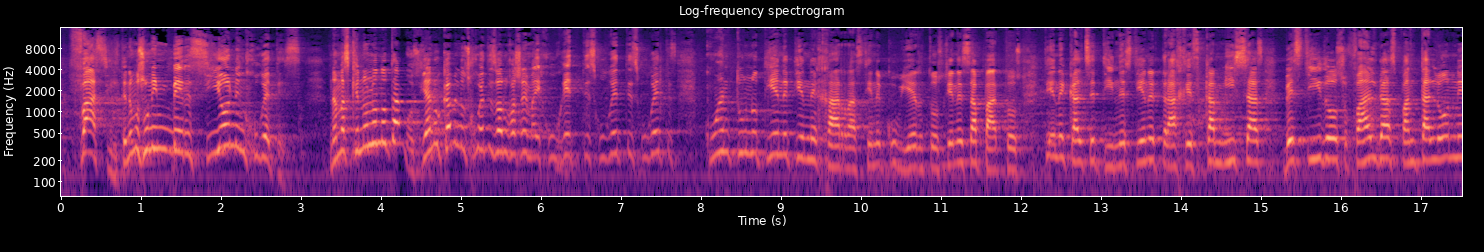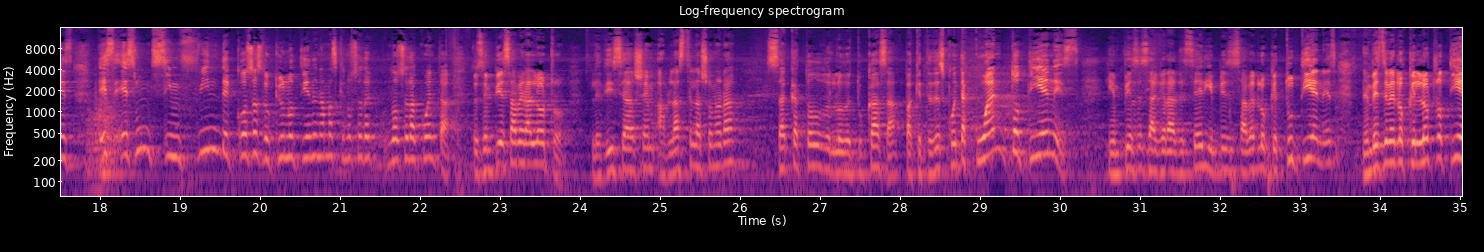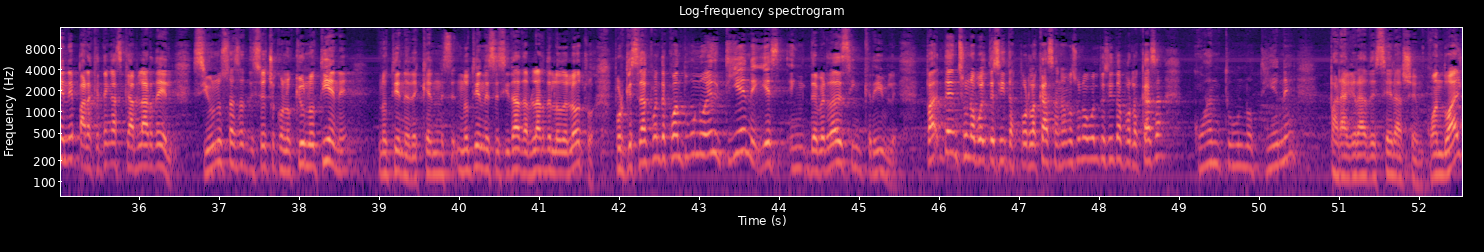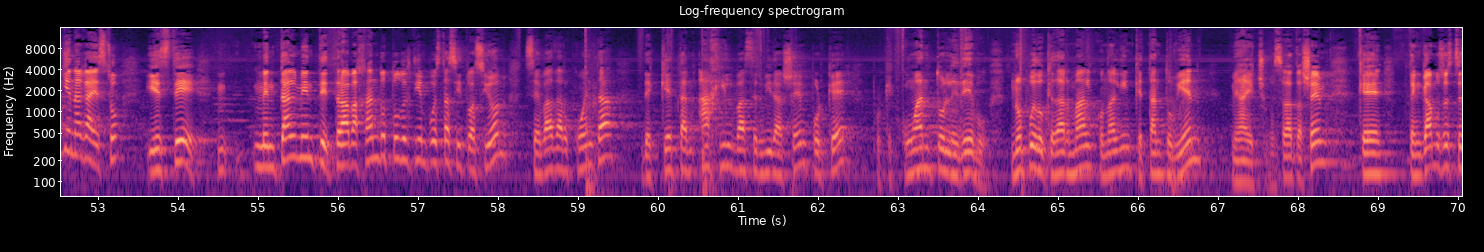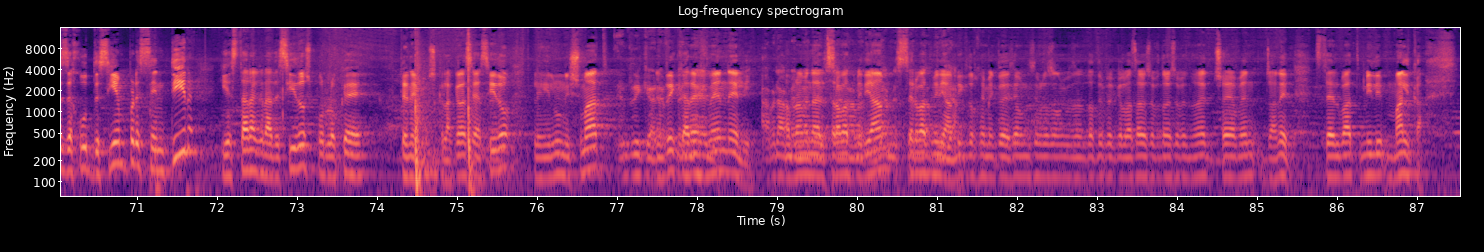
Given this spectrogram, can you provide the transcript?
Fácil, tenemos una inversión en juguetes. Nada más que no lo notamos. Ya no caben los juguetes, Baruch Hashem. Hay juguetes, juguetes, juguetes. ¿Cuánto uno tiene? Tiene jarras, tiene cubiertos, tiene zapatos, tiene calcetines, tiene trajes, camisas, vestidos, faldas, pantalones. Es, es un sinfín de cosas lo que uno tiene, nada más que no se, da, no se da cuenta. Entonces empieza a ver al otro. Le dice a Hashem, ¿hablaste la sonora? Saca todo lo de tu casa para que te des cuenta cuánto tienes y empieces a agradecer y empieces a ver lo que tú tienes en vez de ver lo que el otro tiene para que tengas que hablar de él. Si uno está satisfecho con lo que uno tiene, no tiene, de qué, no tiene necesidad de hablar de lo del otro, porque se da cuenta cuánto uno él tiene y es de verdad es increíble. Dense una vueltecita por la casa, nada más una vueltecita por la casa, cuánto uno tiene para agradecer a Hashem. Cuando alguien haga esto y esté mentalmente trabajando todo el tiempo esta situación, se va a dar cuenta de qué tan ágil va a servir a Hashem. ¿Por qué? Porque cuánto le debo. No puedo quedar mal con alguien que tanto bien me ha hecho. Hashem, que tengamos este zehut de siempre sentir y estar agradecidos por lo que tenemos. Que la clase ha sido Leilun Ishmat, Enrique Aref Ben Eli, Abraham del Sarabat Miriam, Servat Miriam, Víctor Jaime que decía un que el Bazar Janet, Stelbat Mili Malka.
